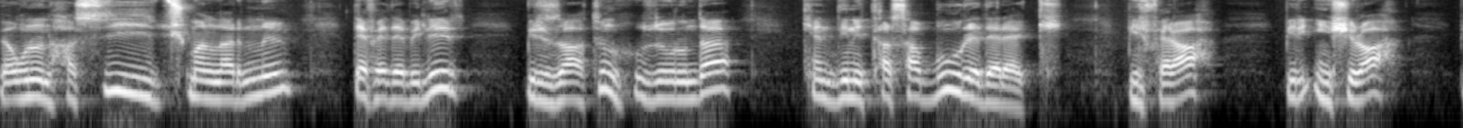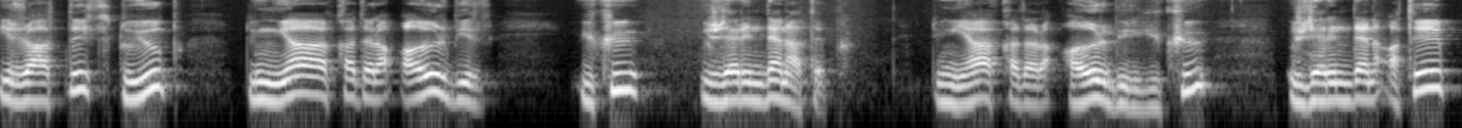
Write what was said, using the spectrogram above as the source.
ve onun hassiz düşmanlarını def edebilir. Bir zatın huzurunda kendini tasavvur ederek bir ferah, bir inşirah, bir rahatlık duyup dünya kadar ağır bir yükü üzerinden atıp dünya kadar ağır bir yükü üzerinden atıp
